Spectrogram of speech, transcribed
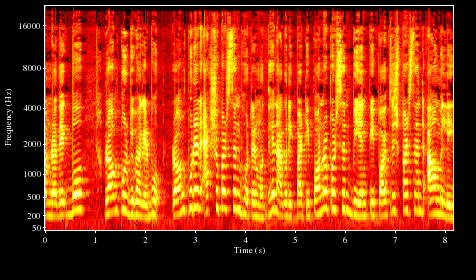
আমরা দেখব রংপুর বিভাগের ভোট। রংপুরের একশো পার্সেন্ট ভোটের মধ্যে নাগরিক পার্টি পনেরো পার্সেন্ট বিএনপি পঁয়ত্রিশ পার্সেন্ট আওয়ামী লীগ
